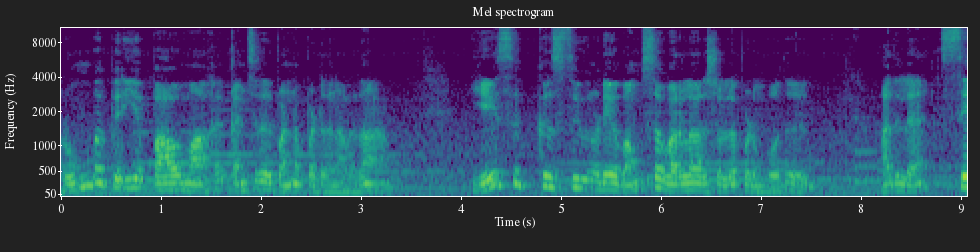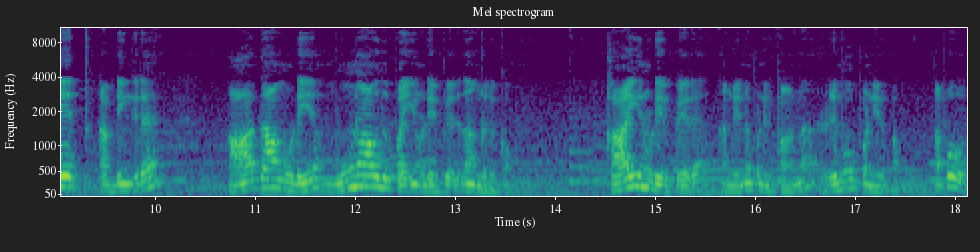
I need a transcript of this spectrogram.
ரொம்ப பெரிய பாவமாக கன்சிடர் பண்ணப்பட்டதுனால தான் இயேசு கிறிஸ்துவனுடைய வம்ச வரலாறு சொல்லப்படும் போது அதில் சேத் அப்படிங்கிற ஆதாமுடைய மூணாவது பையனுடைய பேர் தான் அங்கே இருக்கும். காயினுடைய பேரை அங்கே என்ன பண்ணியிருப்பாங்கன்னா ரிமூவ் பண்ணியிருப்பாங்க அப்போது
